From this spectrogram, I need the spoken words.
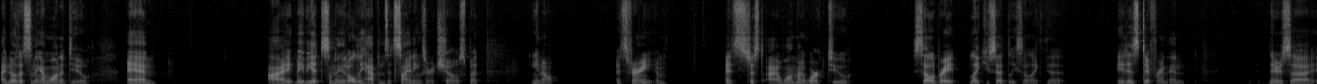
I know that's something I want to do and I maybe it's something that only happens at signings or at shows, but you know, it's very it's just I want my work to celebrate like you said, Lisa, like the it is different and there's a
